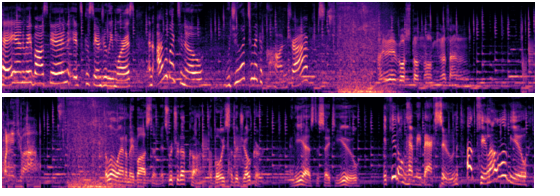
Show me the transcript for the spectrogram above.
Hey, Anime Boston, it's Cassandra Lee Morris, and I would like to know, would you like to make a contract? アニメボストンの皆さん、こんにちは。 Hello, Anime Boston. It's Richard Epcar, the voice of the Joker. And he has to say to you, if you don't have me back soon, I'll kill all of you.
